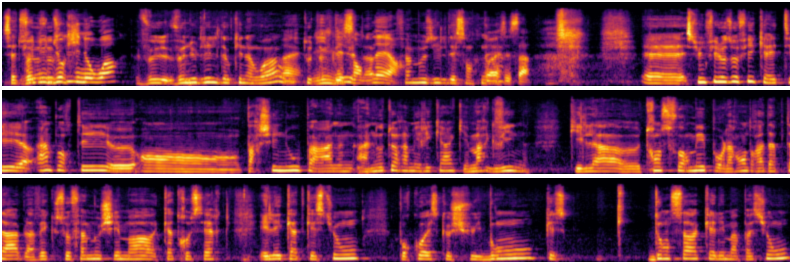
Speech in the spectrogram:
Cette Venu philosophie- d'Okinawa Ve- Venue de l'île d'Okinawa, Ouais, tout à l'île des centenaires. La, fameuse île des centenaires. Ouais, c'est ça. Euh, c'est une philosophie qui a été importée euh, en, par chez nous par un, un auteur américain qui est Mark Vine, qui l'a euh, transformée pour la rendre adaptable avec ce fameux schéma quatre cercles et les quatre questions. Pourquoi est-ce que je suis bon? Qu'est-ce- Dans ça, quelle est ma passion?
